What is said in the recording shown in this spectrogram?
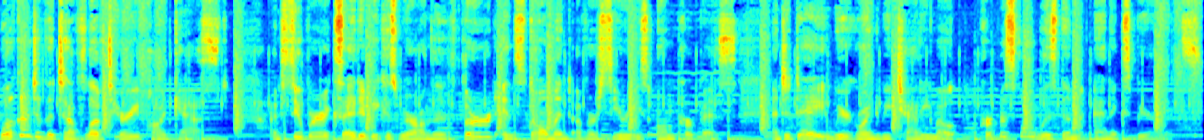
Welcome to the Tough Love Terry podcast. I'm super excited because we're on the third installment of our series on purpose, and today we are going to be chatting about purposeful wisdom and experience.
